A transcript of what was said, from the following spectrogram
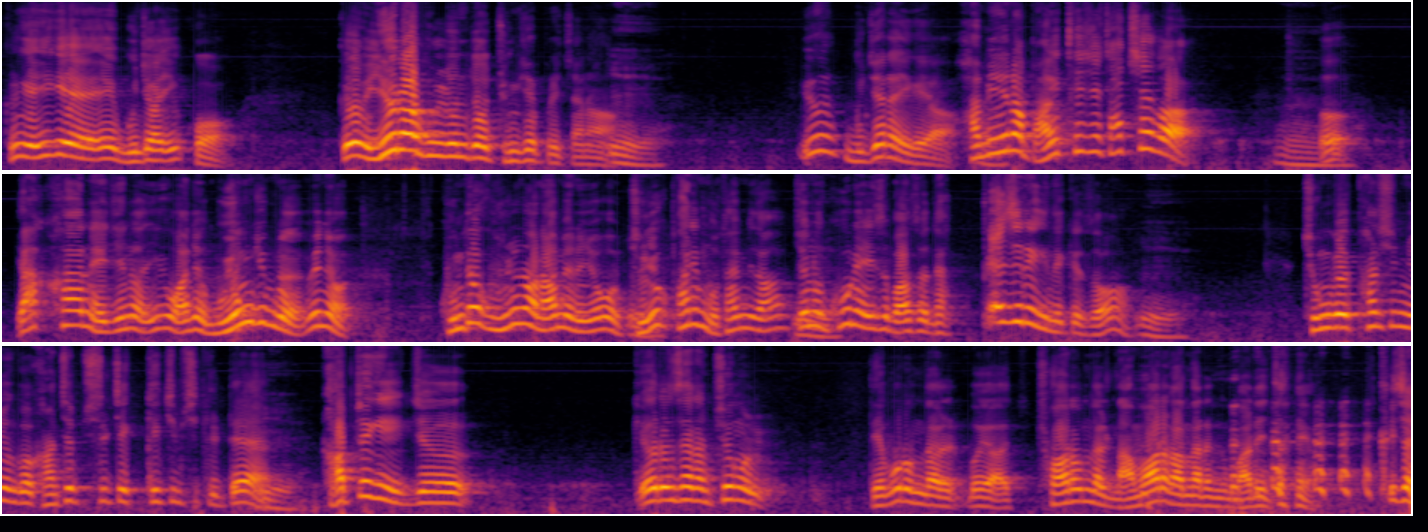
그러니까 이게 문제가 있고, 그 다음에 연합훈련도 중지해버렸잖아. 예. 이거 문제라 이거야. 하미연합 방위태세 자체가, 어, 약한 내지는 이거 완전 무용지물. 왜냐 군대가 훈련 안 하면은요, 전력 발휘 못 합니다. 저는 군에 있어 봐서 내가 빼지르게 느껴서, 예. 1980년 그 간첩 실제 객침시킬 때, 예. 갑자기 저, 여른 사람 정을 대보름 날, 뭐야, 초하름 날 나무하러 간다는 그 말이 있잖아요. 그죠?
